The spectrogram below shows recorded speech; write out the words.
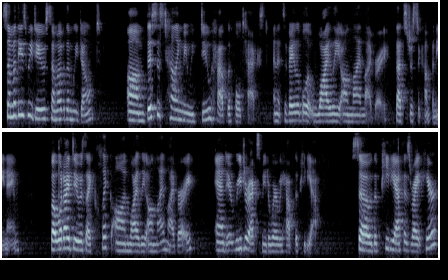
Some of these we do, some of them we don't. Um, this is telling me we do have the full text and it's available at Wiley Online Library. That's just a company name. But what I do is I click on Wiley Online Library and it redirects me to where we have the PDF. So the PDF is right here.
